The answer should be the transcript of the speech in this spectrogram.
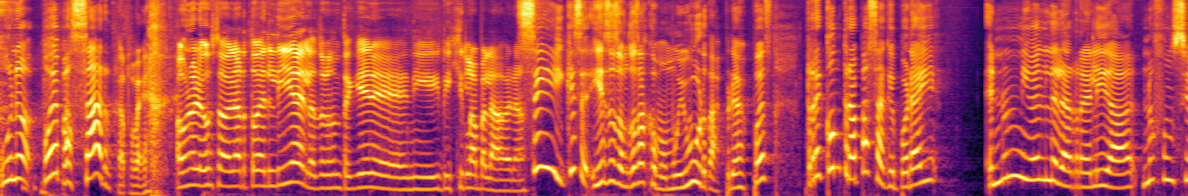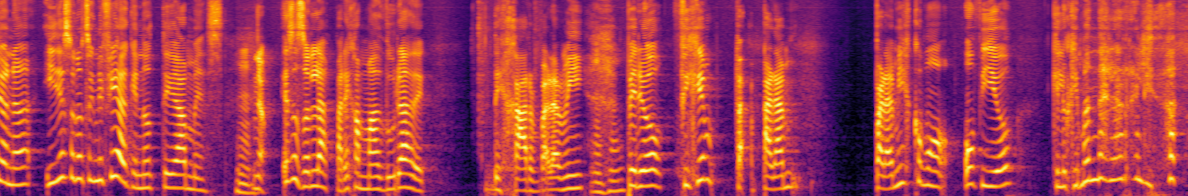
Uno, puede pasar. Re. A uno le gusta hablar todo el día, el otro no te quiere ni dirigir la palabra. Sí, qué sé- y esas son cosas como muy burdas, pero después recontra pasa que por ahí, en un nivel de la realidad, no funciona y eso no significa que no te ames. No. Esas son las parejas más duras de dejar para mí. Pero fijé, pa- para, para mí es como obvio que lo que manda es la realidad.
